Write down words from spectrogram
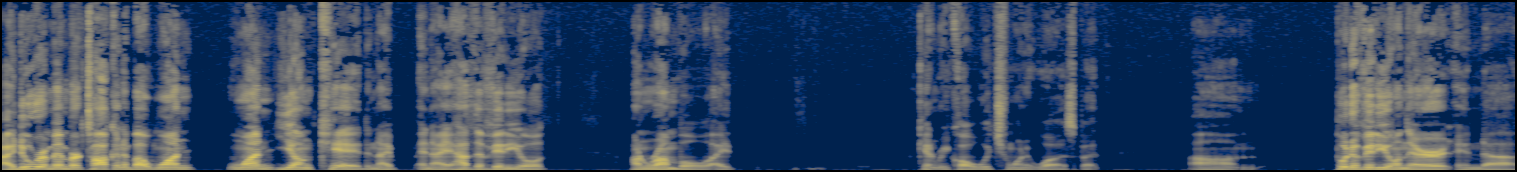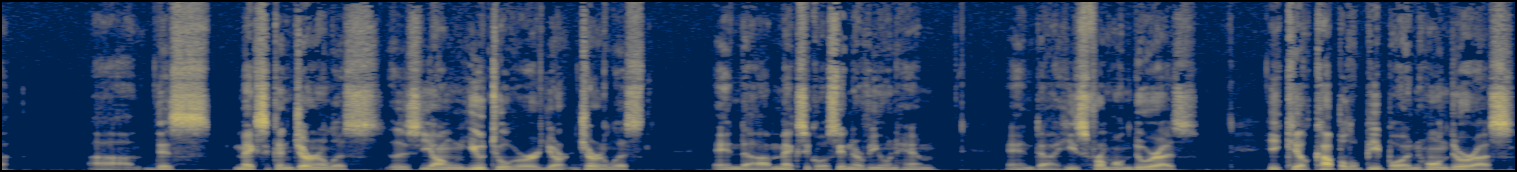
I do remember talking about one one young kid, and I and I had the video on Rumble. I can't recall which one it was, but um, put a video on there, and uh, uh, this Mexican journalist, this young YouTuber journalist in uh, Mexico is interviewing him, and uh, he's from Honduras. He killed a couple of people in Honduras,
